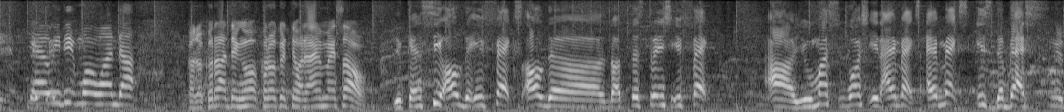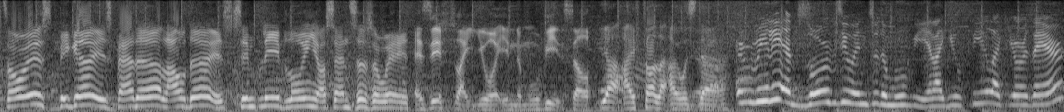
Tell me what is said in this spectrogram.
yeah, we need more Wanda. Kalau korang tengok, korang kena tengok dalam IMAX tau. You can see all the effects, all the Doctor Strange effect. Ah, you must watch in IMAX. IMAX is the best. It's always bigger is better, louder is simply blowing your senses away. As if like you were in the movie itself. Yeah, I felt like I was there. It really absorbs you into the movie. Like you feel like you're there.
